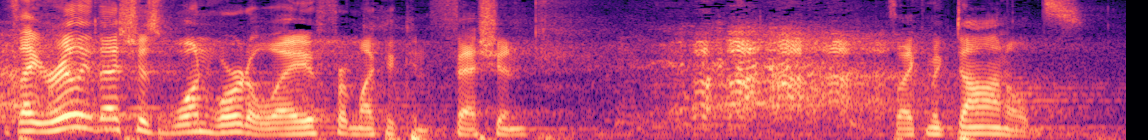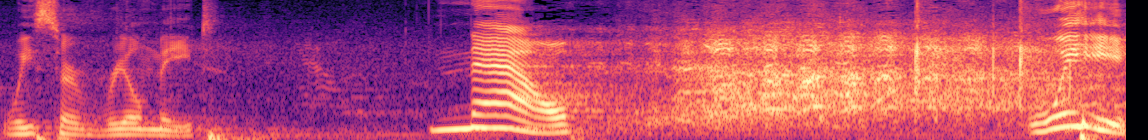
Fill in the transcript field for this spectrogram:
It's like, really, that's just one word away from like a confession. It's like McDonald's. We serve real meat. Now, we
